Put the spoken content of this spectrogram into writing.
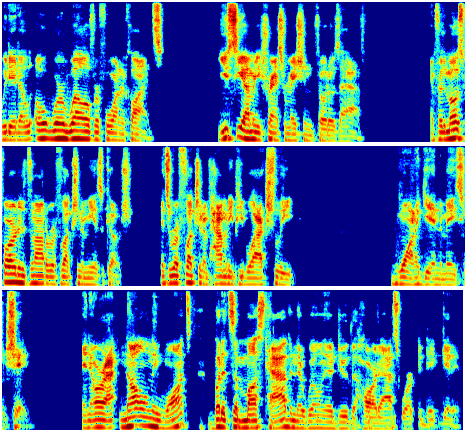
we did, a, oh, we're well over 400 clients. You see how many transformation photos I have. And for the most part, it's not a reflection of me as a coach. It's a reflection of how many people actually want to get in amazing shape and are not only want, but it's a must have, and they're willing to do the hard ass work to get it.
